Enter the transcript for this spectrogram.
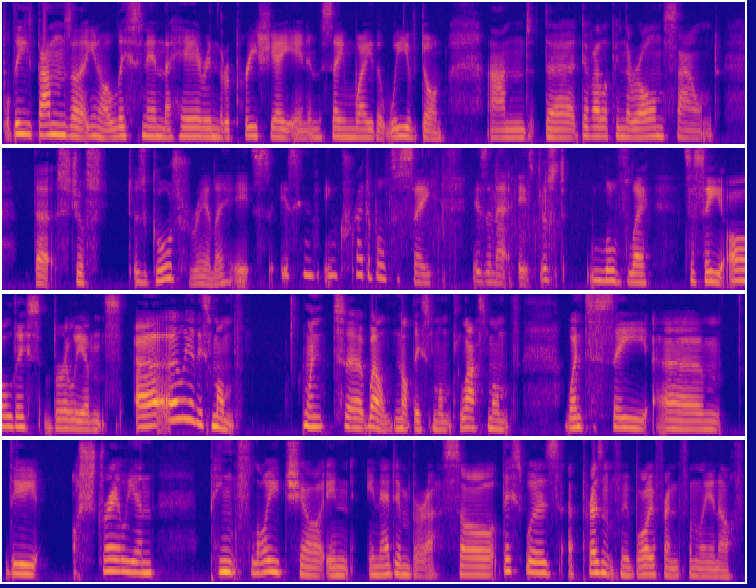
but these bands are, you know, listening, they're hearing, they're appreciating in the same way that we have done, and they're developing their own sound that's just as good. Really, it's it's incredible to see, isn't it? It's just lovely to see all this brilliance. Uh, earlier this month, went to well, not this month, last month, went to see um, the Australian Pink Floyd show in, in Edinburgh. So this was a present for my boyfriend, funnily enough,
